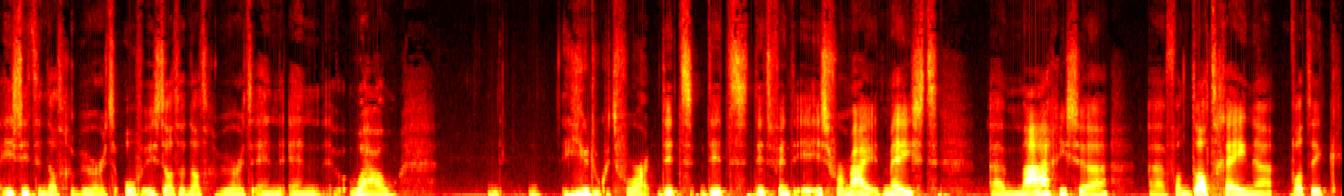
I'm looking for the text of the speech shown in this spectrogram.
is dit en dat gebeurd. Of is dat en dat gebeurd. En, en wauw, hier doe ik het voor. Dit, dit, dit vind, is voor mij het meest magische van datgene wat ik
